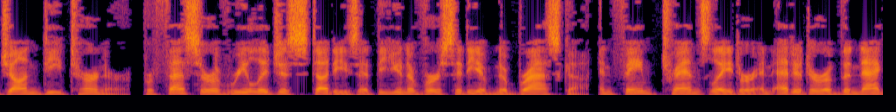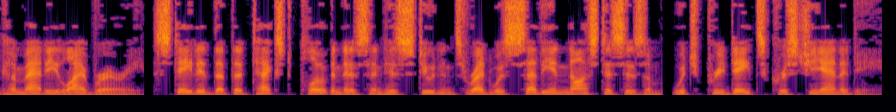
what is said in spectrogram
John D. Turner, professor of religious studies at the University of Nebraska, and famed translator and editor of the Nag Hammadi Library, stated that the text Plotinus and his students read was Sethian Gnosticism, which predates Christianity.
